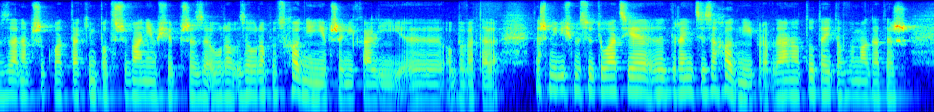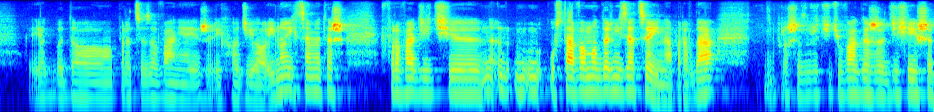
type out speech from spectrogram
za na przykład takim podszywaniem się przez Euro, z Europy Wschodniej nie przenikali y, obywatele. Też mieliśmy sytuację y, granicy zachodniej, prawda? No tutaj to wymaga też jakby do precyzowania, jeżeli chodzi o... i No i chcemy też wprowadzić y, ustawa modernizacyjna, prawda? Proszę zwrócić uwagę, że dzisiejsza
